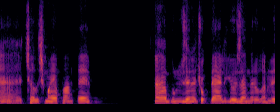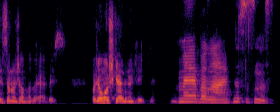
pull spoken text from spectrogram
e, çalışma yapan ve e, bunun üzerine çok değerli gözlemler olan Rezan Hocam'la beraberiz. Hocam hoş geldin öncelikle. Merhabalar, nasılsınız?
